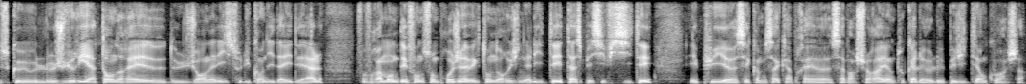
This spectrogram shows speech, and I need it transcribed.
ce que le jury attendrait du journaliste ou du candidat idéal. Faut vraiment défendre son projet avec ton originalité, ta spécificité, et puis c'est comme ça qu'après ça marchera, tout cas le, PJT encourage ça.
